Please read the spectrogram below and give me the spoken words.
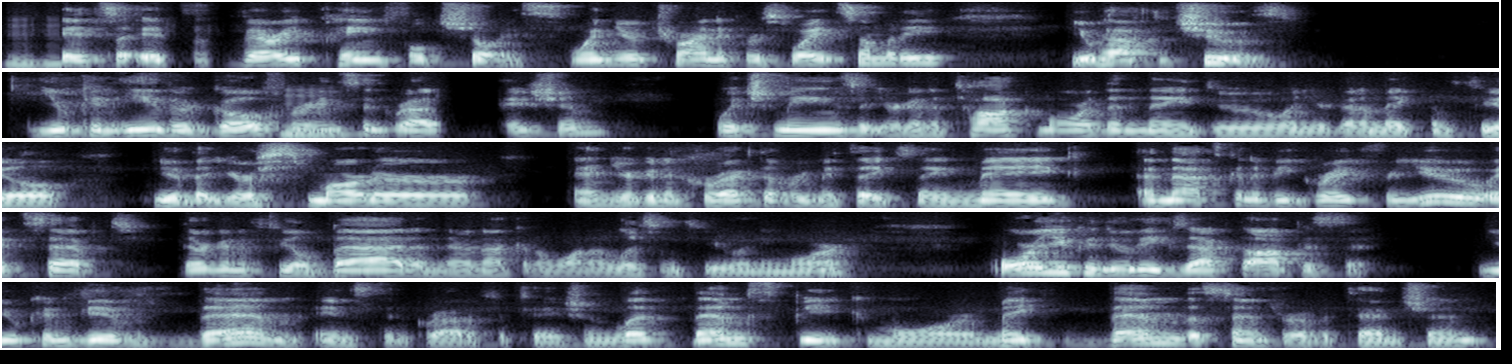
Mm-hmm. It's a, it's a very painful choice. When you're trying to persuade somebody, you have to choose. You can either go for mm-hmm. instant gratification, which means that you're going to talk more than they do, and you're going to make them feel you know, that you're smarter, and you're going to correct every mistake they make, and that's going to be great for you. Except they're going to feel bad, and they're not going to want to listen to you anymore. Or you can do the exact opposite you can give them instant gratification, let them speak more, make them the center of attention.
